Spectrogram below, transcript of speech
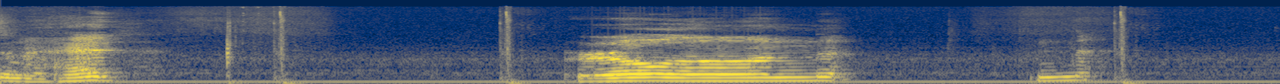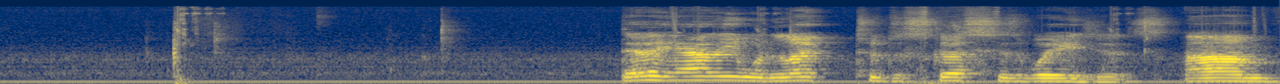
Sim ahead. Roll on. Dele Alli would like to discuss his wages. Um,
